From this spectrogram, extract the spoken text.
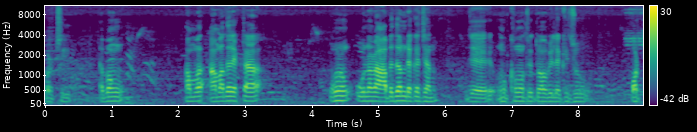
করছি। এবং আমাদের একটা ওনারা আবেদন রেখেছেন যে মুখ্যমন্ত্রী তহবিলে কিছু অর্থ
